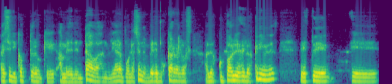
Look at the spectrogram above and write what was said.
a ese helicóptero que amedrentaba en realidad a la población en vez de buscar a los, a los culpables de los crímenes, este, eh,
